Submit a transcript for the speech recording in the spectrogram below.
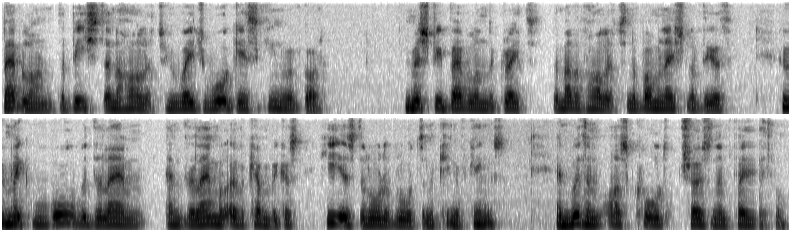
Babylon, the beast, and the harlot, who wage war against the kingdom of God. Mystery Babylon the Great, the mother of harlots, an abomination of the earth, who make war with the Lamb, and the Lamb will overcome because he is the Lord of lords and the King of kings. And with him are called, chosen, and faithful.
